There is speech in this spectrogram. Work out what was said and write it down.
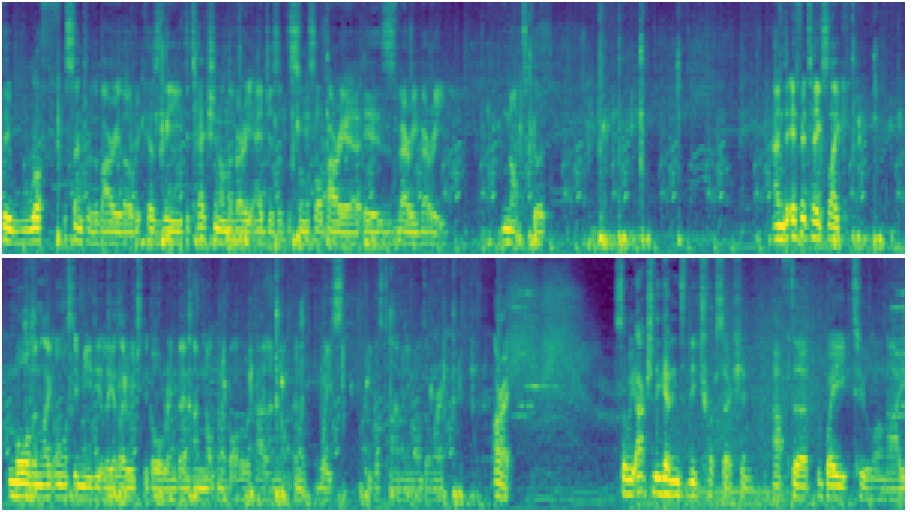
the rough center of the barrier though, because the detection on the very edges of the somersault barrier is very, very not good. And if it takes like more than like almost immediately as I reach the goal ring, then I'm not gonna bother with that. I'm not gonna waste people's time anymore. Don't worry. All right. So we actually get into the truck section after way too long. I,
